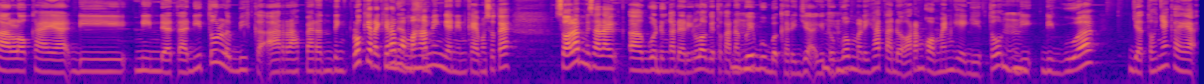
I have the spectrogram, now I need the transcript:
kalau kayak di Ninda tadi tuh lebih ke arah parenting. Lo kira-kira Benar memahami gak nih kayak maksudnya soalnya misalnya uh, gue dengar dari lo gitu karena gue ibu bekerja gitu gue melihat ada orang komen kayak gitu di di gue jatuhnya kayak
